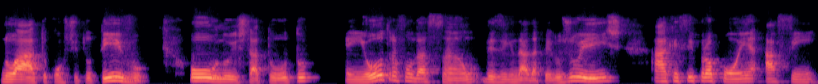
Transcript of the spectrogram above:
no ato constitutivo ou no estatuto, em outra fundação designada pelo juiz, a que se proponha a fim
